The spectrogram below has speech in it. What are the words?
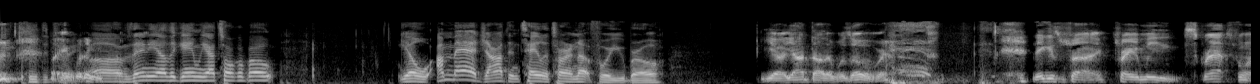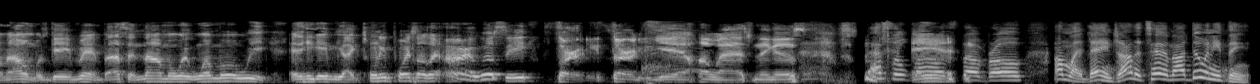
Like, Um, is there any other game we got to talk about? Yo, I'm mad Jonathan Taylor turning up for you, bro. Yo, y'all thought it was over. Niggas was trying to trade me scraps for him. I almost gave in, but I said, nah, I'm gonna wait one more week. And he gave me like 20 points. I was like, all right, we'll see. 30, 30. Yeah, hoe ass niggas. That's the wild And- stuff, bro. I'm like, dang, Jonathan Taylor not do anything.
